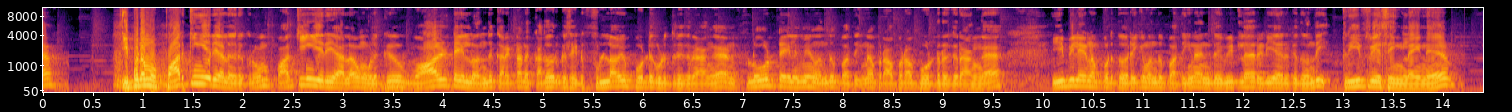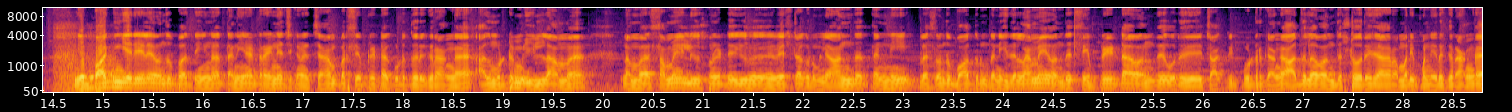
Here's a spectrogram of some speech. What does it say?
இப்போ நம்ம பார்க்கிங் ஏரியாவில் இருக்கிறோம். பார்க்கிங் ஏரியாவில் உங்களுக்கு வால் டைல் வந்து கரெக்டாக அந்த கதவுக்கு சைடு ஃபுல்லாகவே போட்டு கொடுத்துருக்குறாங்க. அண்ட் ஃப்ளோர் டைலுமே வந்து பார்த்திங்கன்னா ப்ராப்பராக போட்டிருக்கிறாங்க. இபி லைனை பொறுத்த வரைக்கும் வந்து பார்த்திங்கன்னா இந்த வீட்டில் ரெடியாக இருக்கிறது வந்து த்ரீ ஃபேஸிங் லைனு இங்கே பார்க்கிங் ஏரியாவிலே வந்து பார்த்தீங்கன்னா தனியாக ட்ரைனேஜுக்கான சேம்பர் செப்ரேட்டாக கொடுத்துருக்குறாங்க. அது மட்டும் இல்லாமல் நம்ம சமையல் யூஸ் பண்ணிட்டு யூ வேஸ்ட் ஆகிறோம் இல்லையா? அந்த தண்ணி ப்ளஸ் வந்து பாத்ரூம் தண்ணி இதெல்லாமே வந்து செப்ரேட்டாக வந்து ஒரு சாக்லேட் போட்டிருக்காங்க. அதில் வந்து ஸ்டோரேஜ் ஆகிற மாதிரி பண்ணியிருக்கிறாங்க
